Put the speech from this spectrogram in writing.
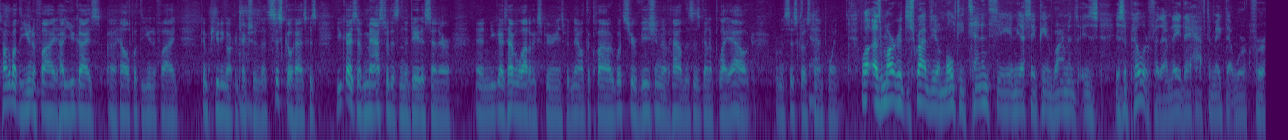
talk about the unified, how you guys uh, help with the unified computing architectures that Cisco has, because you guys have mastered this in the data center, and you guys have a lot of experience, but now with the cloud, what's your vision of how this is going to play out from a Cisco standpoint? Well, as Margaret described, you know, multi-tenancy in the SAP environment is is a pillar for them. They, they have to make that work for,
